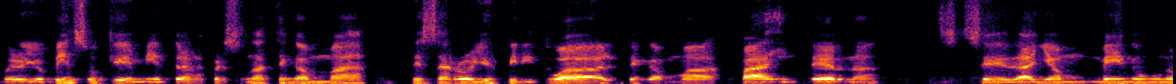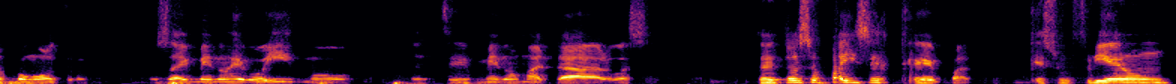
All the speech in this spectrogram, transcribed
pero yo pienso que mientras las personas tengan más desarrollo espiritual, tengan más paz interna, se dañan menos unos con otros. O sea, hay menos egoísmo, este, menos maldad, algo así. Entonces, todos esos países que, que sufrieron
